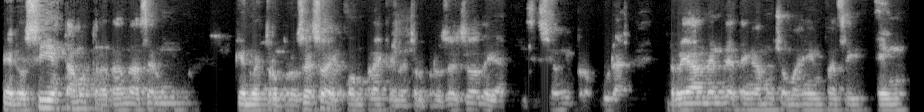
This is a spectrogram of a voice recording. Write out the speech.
pero sí estamos tratando de hacer un, que nuestro proceso de compra, que nuestro proceso de adquisición y procura realmente tenga mucho más énfasis en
